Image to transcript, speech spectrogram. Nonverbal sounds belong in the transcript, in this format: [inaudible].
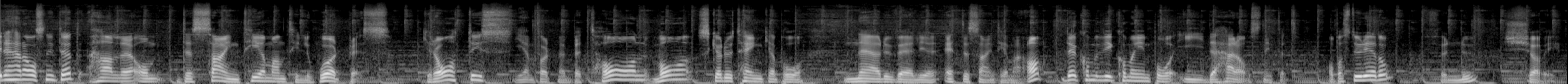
I det här avsnittet handlar det om designteman till Wordpress. Gratis jämfört med betal. Vad ska du tänka på när du väljer ett designtema? Ja, det kommer vi komma in på i det här avsnittet. Hoppas du är redo, för nu kör vi!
